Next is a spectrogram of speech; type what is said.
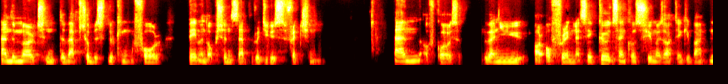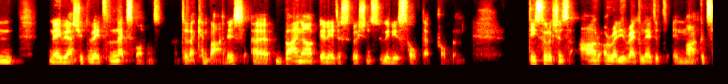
And the merchant, the web shop is looking for payment options that reduce friction. And of course, when you are offering, let's say, goods and consumers are thinking about, hmm, maybe I should wait till next month that I can buy this. Uh, buy now, pay later solutions really solve that problem. These solutions are already regulated in markets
